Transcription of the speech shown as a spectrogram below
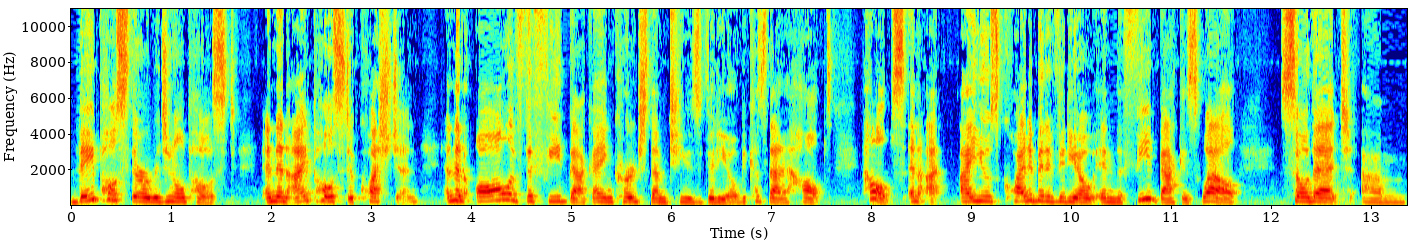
They post their original post, and then I post a question, and then all of the feedback. I encourage them to use video because that helped helps, and I, I use quite a bit of video in the feedback as well, so that um,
